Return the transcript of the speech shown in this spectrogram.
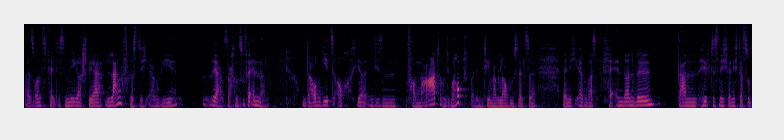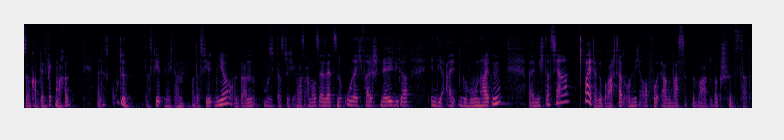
weil sonst fällt es mega schwer, langfristig irgendwie ja, Sachen zu verändern. Und darum geht es auch hier in diesem Format und überhaupt bei dem Thema Glaubenssätze. Wenn ich irgendwas verändern will, dann hilft es nicht, wenn ich das sozusagen komplett wegmache, weil das Gute das fehlt nämlich dann und das fehlt mir und dann muss ich das durch irgendwas anderes ersetzen oder ich falle schnell wieder in die alten Gewohnheiten, weil mich das ja weitergebracht hat und mich auch vor irgendwas bewahrt oder geschützt hat.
